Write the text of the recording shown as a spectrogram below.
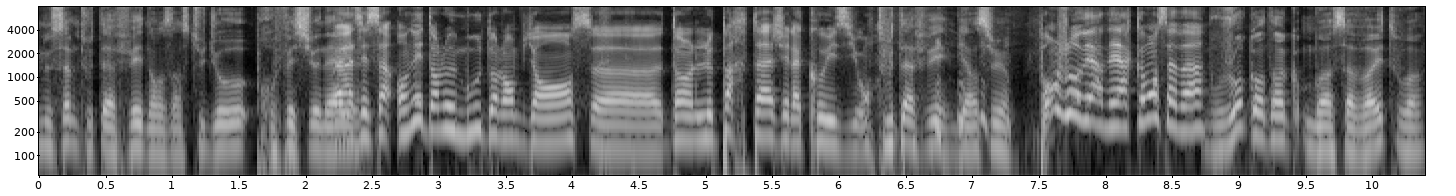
nous sommes tout à fait dans un studio professionnel. Ah, c'est ça, on est dans le mood, dans l'ambiance, euh, dans le partage et la cohésion. tout à fait, bien sûr. Bonjour Werner, comment ça va? Bonjour Quentin, bah, ça va et toi?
